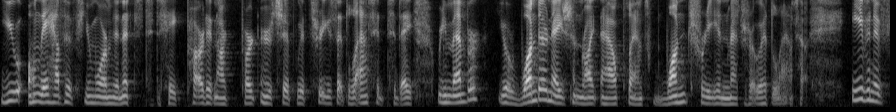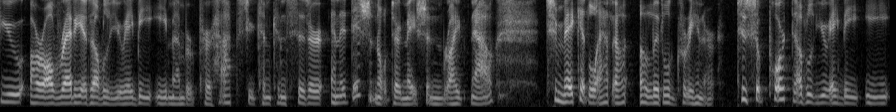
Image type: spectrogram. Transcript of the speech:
You only have a few more minutes to take part in our partnership with Trees Atlanta today. Remember, your one donation right now plants one tree in Metro Atlanta. Even if you are already a WABE member, perhaps you can consider an additional donation right now to make Atlanta a little greener, to support WABE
